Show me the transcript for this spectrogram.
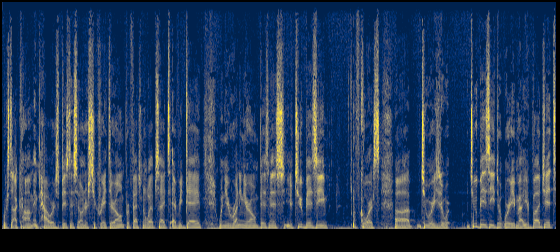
Wix.com empowers business owners to create their own professional websites every day. When you're running your own business, you're too busy of course, uh, too worried to wor- too busy to worry about your budget,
